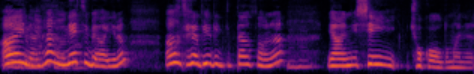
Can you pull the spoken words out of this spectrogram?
Aynen. Ha, net bir ayrım. Ama terapiye de gittikten sonra yani şey çok oldum hani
